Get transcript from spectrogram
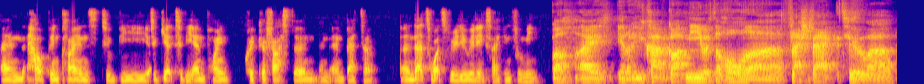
and helping clients to be to get to the endpoint quicker, faster, and, and, and better. And that's what's really really exciting for me. Well i you know you kind of got me with the whole uh, flashback to uh,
